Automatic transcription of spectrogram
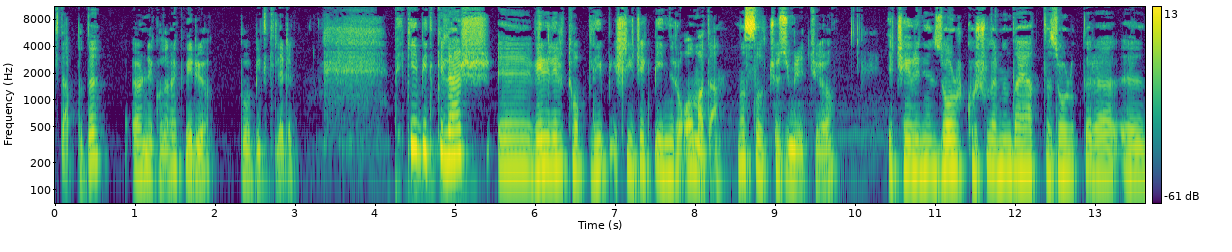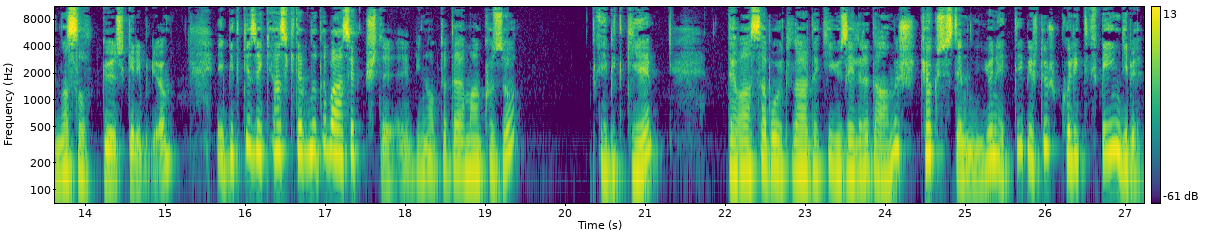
kitapta da örnek olarak veriyor bu bitkileri. Peki bitkiler e, verileri toplayıp işleyecek beyinleri olmadan nasıl çözüm üretiyor? E, çevrenin zor koşullarının dayattığı zorluklara e, nasıl göğüs gerebiliyor? E, bitki zekası kitabında da bahsetmişti. E, bir noktada Mancuso e, bitkiye devasa boyutlardaki yüzeylere dağılmış kök sisteminin yönettiği bir tür kolektif beyin gibi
